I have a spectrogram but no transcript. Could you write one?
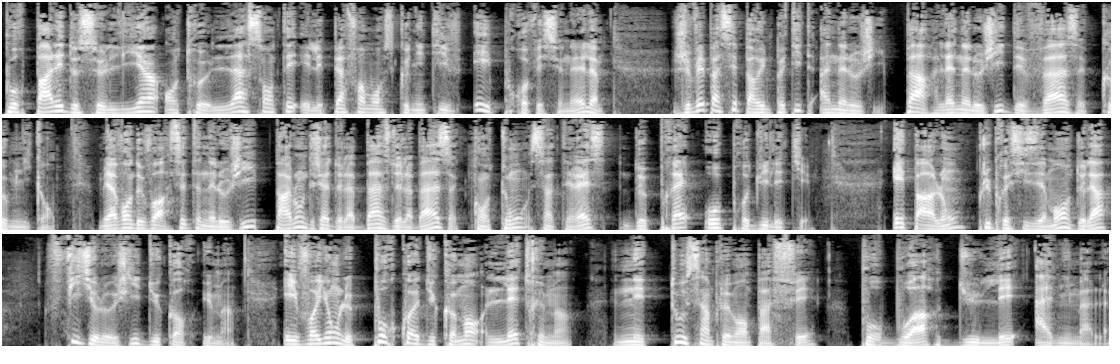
pour parler de ce lien entre la santé et les performances cognitives et professionnelles, je vais passer par une petite analogie, par l'analogie des vases communicants. Mais avant de voir cette analogie, parlons déjà de la base de la base quand on s'intéresse de près aux produits laitiers et parlons plus précisément de la physiologie du corps humain. Et voyons le pourquoi du comment l'être humain n'est tout simplement pas fait pour boire du lait animal.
